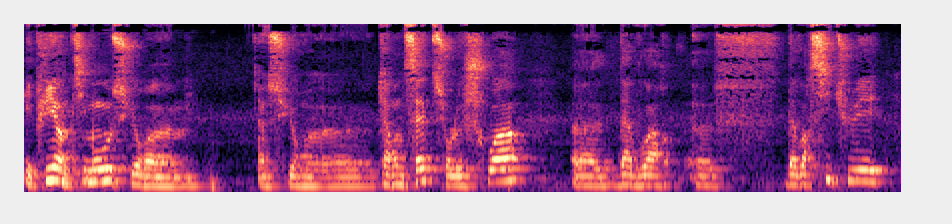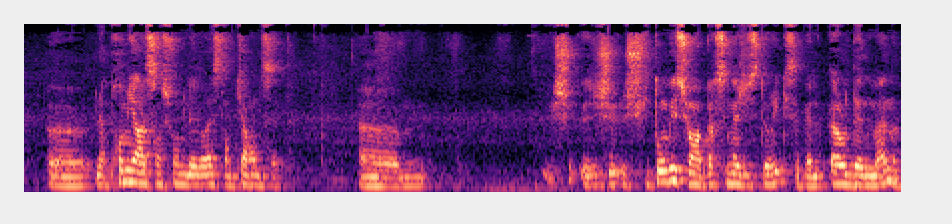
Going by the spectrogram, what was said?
Et puis un petit mot sur, sur 47, sur le choix d'avoir d'avoir situé la première ascension de l'Everest en 47. Je, suis tombé sur un personnage historique qui s'appelle Earl Denman,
